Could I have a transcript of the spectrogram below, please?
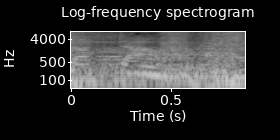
Shut down.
